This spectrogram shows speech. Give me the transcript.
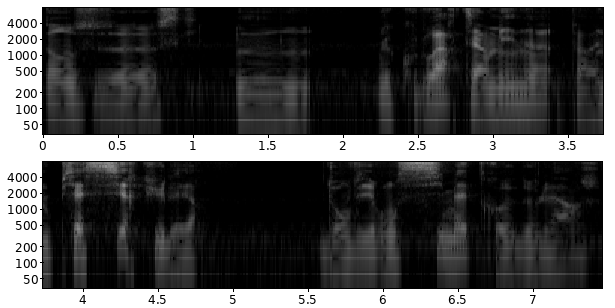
dans euh, ce qui- hum, le couloir termine par une pièce circulaire d'environ 6 mètres de large.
